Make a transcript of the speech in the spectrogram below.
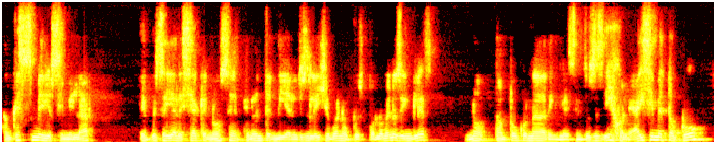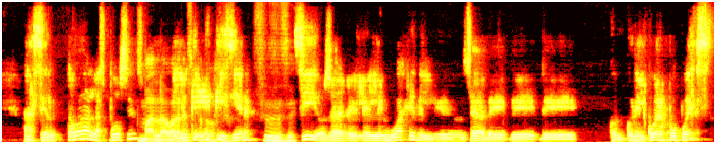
aunque es medio similar, eh, pues ella decía que no sé, que no entendía. Entonces le dije, bueno, pues por lo menos inglés. No, tampoco nada de inglés. Entonces, híjole, ahí sí me tocó hacer todas las poses que yo quería que hiciera. Sí, sí, sí. sí o sea, el, lenguaje del, eh, o sea, de, de, de con, con, el cuerpo, pues,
